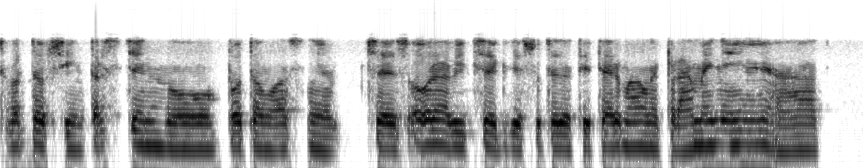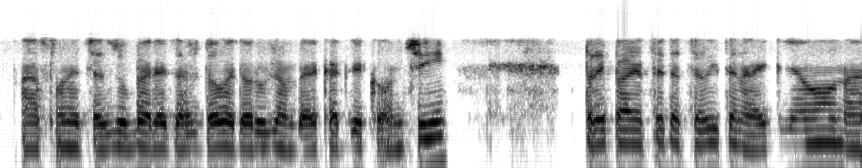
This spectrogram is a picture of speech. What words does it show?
Tvrdovšín, Trstenu, potom vlastne cez Oravice, kde sú teda tie termálne pramene a následne cez Zuberec až dole do Ružomberka, kde končí. Prepája teda celý ten región a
